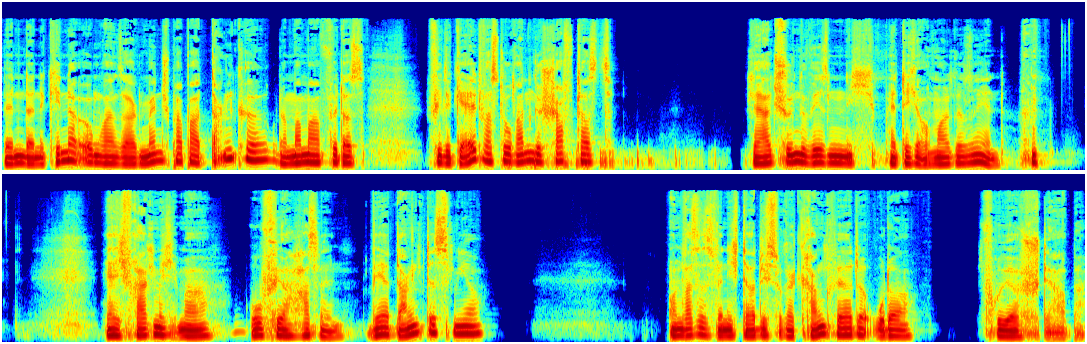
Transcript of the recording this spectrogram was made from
Wenn deine Kinder irgendwann sagen, Mensch, Papa, danke oder Mama für das viele Geld, was du ran geschafft hast, wäre halt schön gewesen, ich hätte dich auch mal gesehen. ja, ich frage mich immer, wofür hasseln? Wer dankt es mir? Und was ist, wenn ich dadurch sogar krank werde oder früher sterbe?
